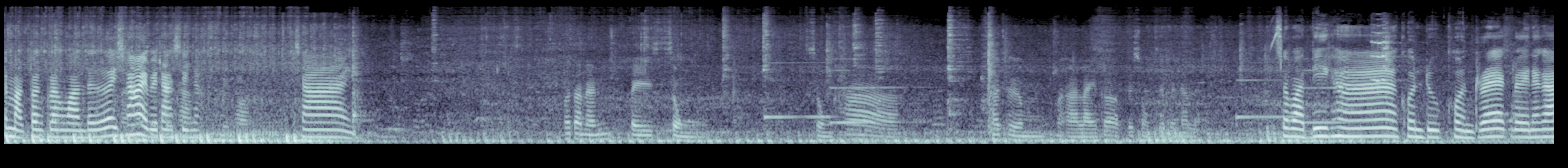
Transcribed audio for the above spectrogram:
สมัครตอนกลางวันเลย ใช่ไปทางซินนะสิรินทรใช่ เพราะตอนนั้นไปส่งส่งค่า ค่าเทอมมหาลัยก็ไปส่งเซเว่นนั่นแหละ สวัสดีค่ะ คนดูคนแรกเลยนะคะ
